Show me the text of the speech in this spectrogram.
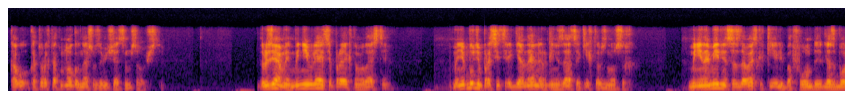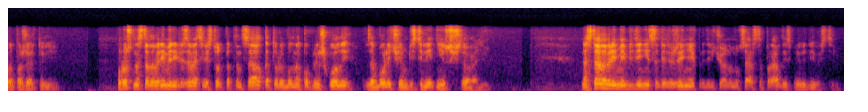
кого, которых так много в нашем замечательном сообществе. Друзья мои, мы не являемся проектом власти. Мы не будем просить региональной организации о каких-то взносах. Мы не намерены создавать какие-либо фонды для сбора пожертвований. Просто настало время реализовать весь тот потенциал, который был накоплен школой за более чем десятилетнее существование. Настало время объединиться для движения к предреченному царству правды и справедливости –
